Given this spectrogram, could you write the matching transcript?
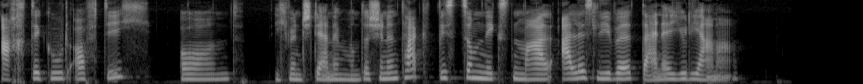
achte gut auf dich und ich wünsche dir einen wunderschönen Tag. Bis zum nächsten Mal. Alles Liebe, deine Juliana.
